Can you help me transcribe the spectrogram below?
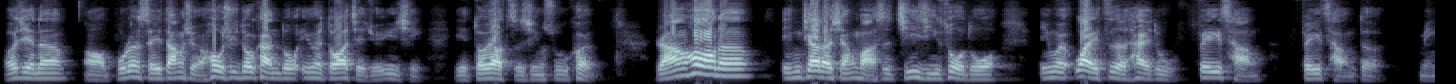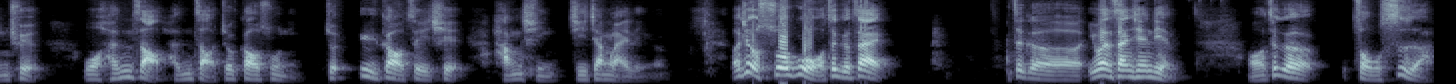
而且呢，哦，不论谁当选，后续都看多，因为都要解决疫情，也都要执行纾困。然后呢，赢家的想法是积极做多，因为外资的态度非常非常的明确。我很早很早就告诉你，就预告这一切行情即将来临了，而且我说过，这个在这个一万三千点哦，这个走势啊。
